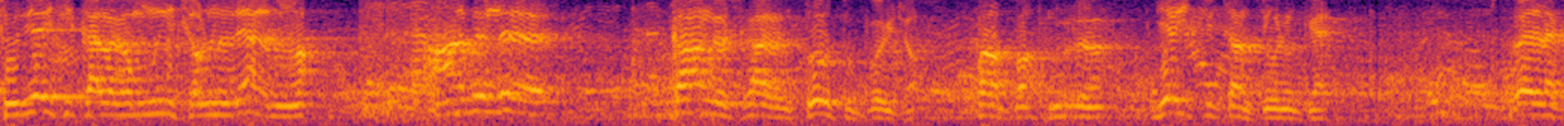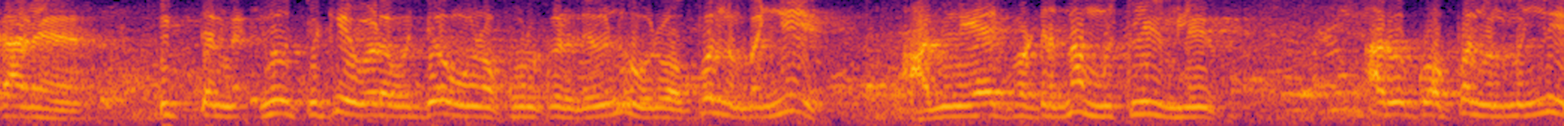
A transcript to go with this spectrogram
சுதேசி கழகம்னு சொன்னதே அதுதான். அதுல காங்கிரஸ்காரன் தோத்து போயிட்டான். பாப்பா ஜெயிச்சுட்டான் துணுக்கேன் வெள்ளக்காரன் இத்தனை நூற்றுக்கு இவ்வளவு உத்தியோகம் உனக்கு கொடுக்கறதுன்னு ஒரு ஒப்பந்தம் பண்ணி அதுல ஏற்பட்டதுதான் முஸ்லீம் லீக். அதுக்கு ஒப்பந்தம் பண்ணி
